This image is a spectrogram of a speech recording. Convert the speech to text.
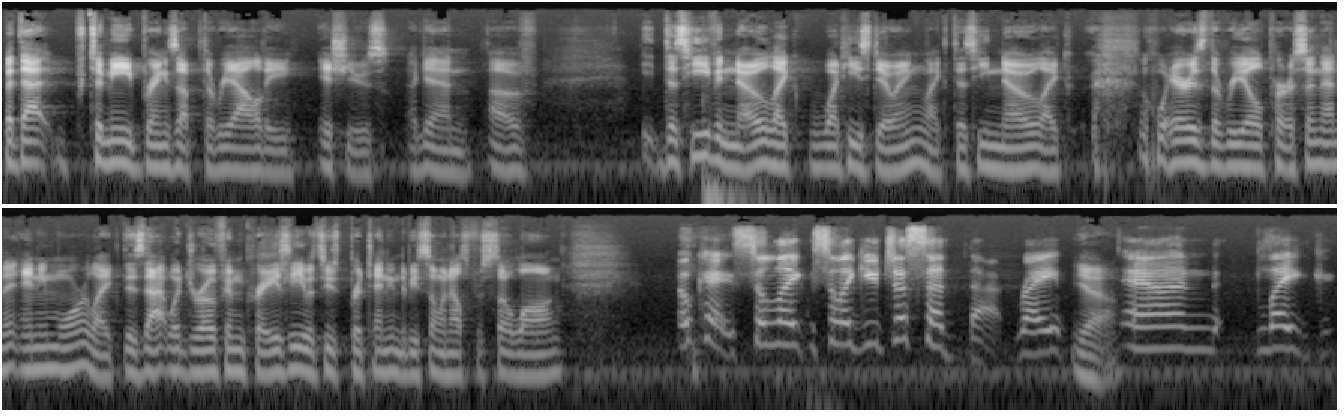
but that to me brings up the reality issues again of does he even know like what he's doing? Like, does he know like where is the real person at it anymore? Like, is that what drove him crazy? Was he pretending to be someone else for so long? Okay, so like, so like you just said that, right? Yeah. And like,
